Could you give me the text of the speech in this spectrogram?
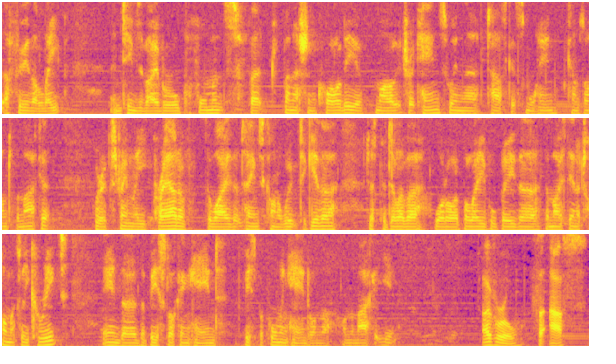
a, further leap in terms of overall performance, fit, finish and quality of myoelectric hands when the TASKA small hand comes onto the market. We're extremely proud of the way that teams kind of work together just to deliver what I believe will be the, the most anatomically correct and the, the best looking hand, the best performing hand on the, on the market yet. Overall, for us,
